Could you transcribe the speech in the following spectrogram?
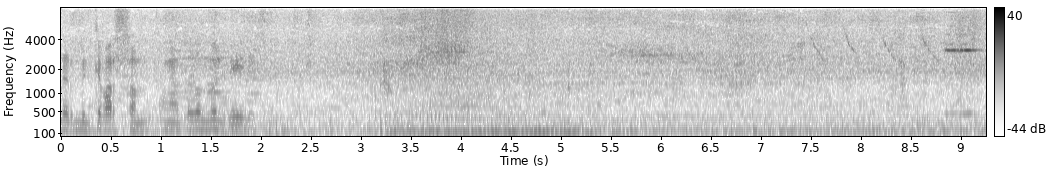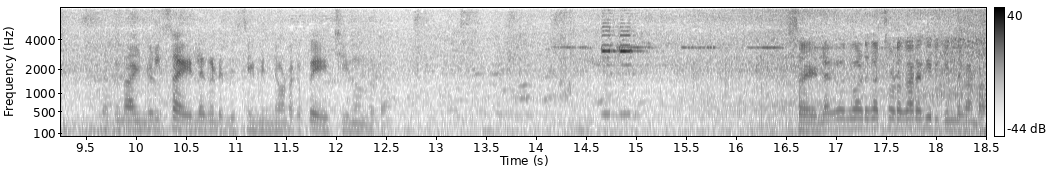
നിർമ്മിച്ച വർഷം അങ്ങനത്തെ ഒന്നും ഇല്ല അതിന്റെ ഉള്ളിൽ സൈഡിലൊക്കെ ഉണ്ടല്ലേ? സിമെന്റിനോടൊക്കെ പേച്ച് ചെയ്യുന്നുണ്ട് കേട്ടോ സൈഡിലൊക്കെ ഒരുപാട് കച്ചവടക്കാരൊക്കെ ഇരിക്കുന്നുണ്ട് കണ്ടോ?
